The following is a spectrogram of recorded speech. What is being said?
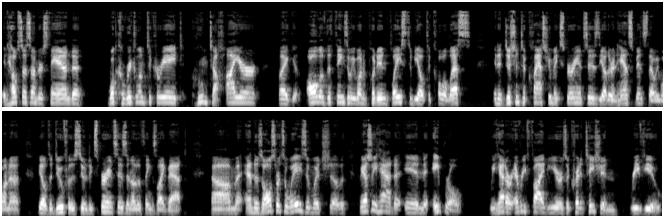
It helps us understand what curriculum to create, whom to hire, like all of the things that we want to put in place to be able to coalesce in addition to classroom experiences, the other enhancements that we want to be able to do for the student experiences and other things like that. Um, and there's all sorts of ways in which uh, we actually had in April, we had our every five years accreditation review.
